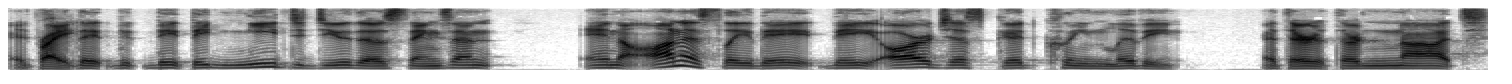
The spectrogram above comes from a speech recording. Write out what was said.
It's, right. They, they they need to do those things, and and honestly, they they are just good, clean living. They're they're not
